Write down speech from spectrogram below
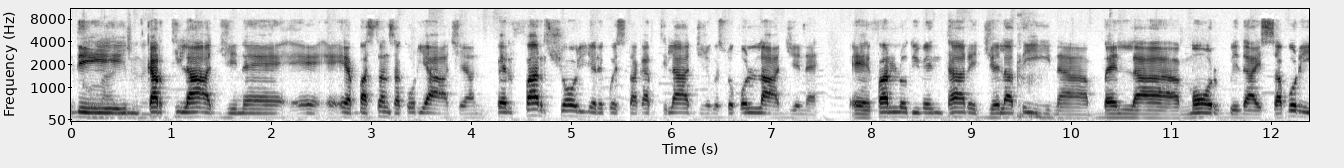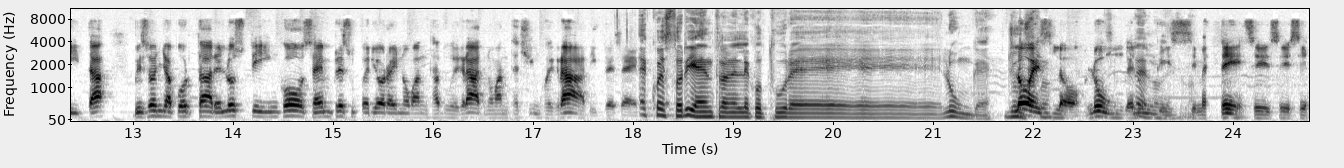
di cartilagine, è, è abbastanza coriacea. Per far sciogliere questa cartilagine, questo collagene, e farlo diventare gelatina bella morbida e saporita, bisogna portare lo stinco sempre superiore ai 92 gradi, 95 gradi per esempio. E questo rientra nelle cotture lunghe, giusto? Slow e slow, lunghe, le lunghissime. Sì, sì, sì, sì.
